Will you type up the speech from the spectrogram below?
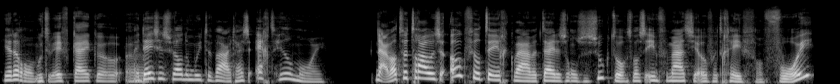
Ja, daarom. moeten we even kijken. Maar deze is wel de moeite waard. Hij is echt heel mooi. Nou, wat we trouwens ook veel tegenkwamen tijdens onze zoektocht was informatie over het geven van fooi.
